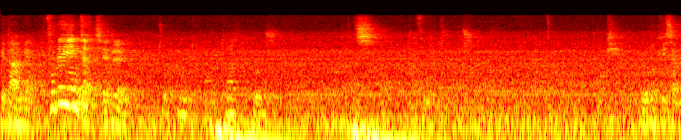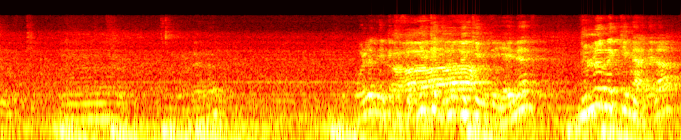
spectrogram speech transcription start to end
그 다음에 프레임 자체를 조금 더 보여주고. 그렇지. 오케이. 이렇게 잡는 느낌. 원래는 이렇게, 아. 이렇게 누르는 느낌인데 얘는 누르는 느낌이 아니라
